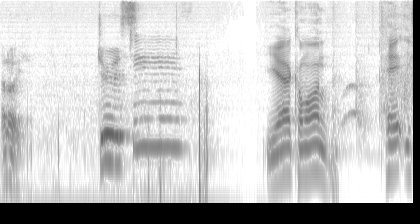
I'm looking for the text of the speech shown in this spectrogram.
an euch. Tschüss. Tschüss. Yeah, come on. Hey, ich,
